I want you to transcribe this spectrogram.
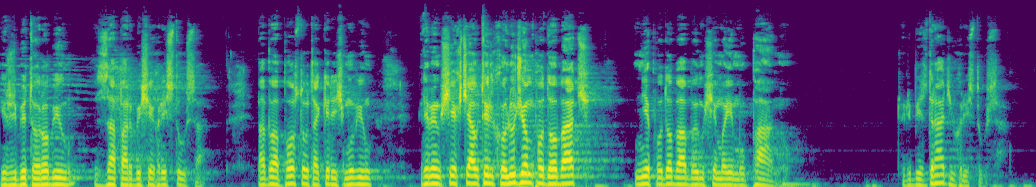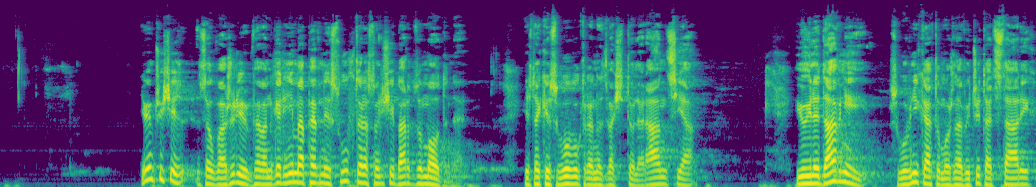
Jeżeli by to robił, zaparłby się Chrystusa. Paweł Apostoł tak kiedyś mówił, gdybym się chciał tylko ludziom podobać, nie podobałbym się mojemu Panu. Czyli by zdradził Chrystusa. Nie wiem, czyście zauważyli, w Ewangelii nie ma pewnych słów, które są dzisiaj bardzo modne. Jest takie słowo, które nazywa się tolerancja. I o ile dawniej w słownikach to można wyczytać starych,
